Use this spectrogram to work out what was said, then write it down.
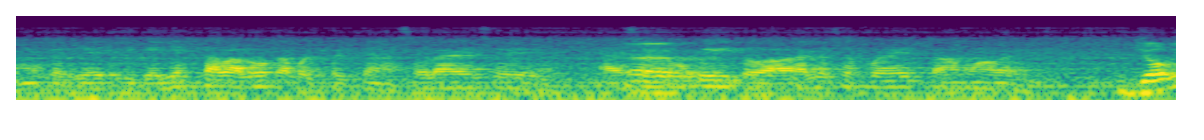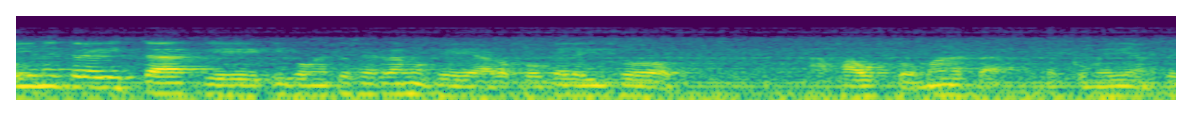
como que, ella- que ella estaba loca por pertenecer a ese, a ese Eh. grupito, ahora que se fue, estábamos a ver. Yo vi una entrevista que, y con esto cerramos, que a los pocos le hizo a Fausto Mata, el comediante,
